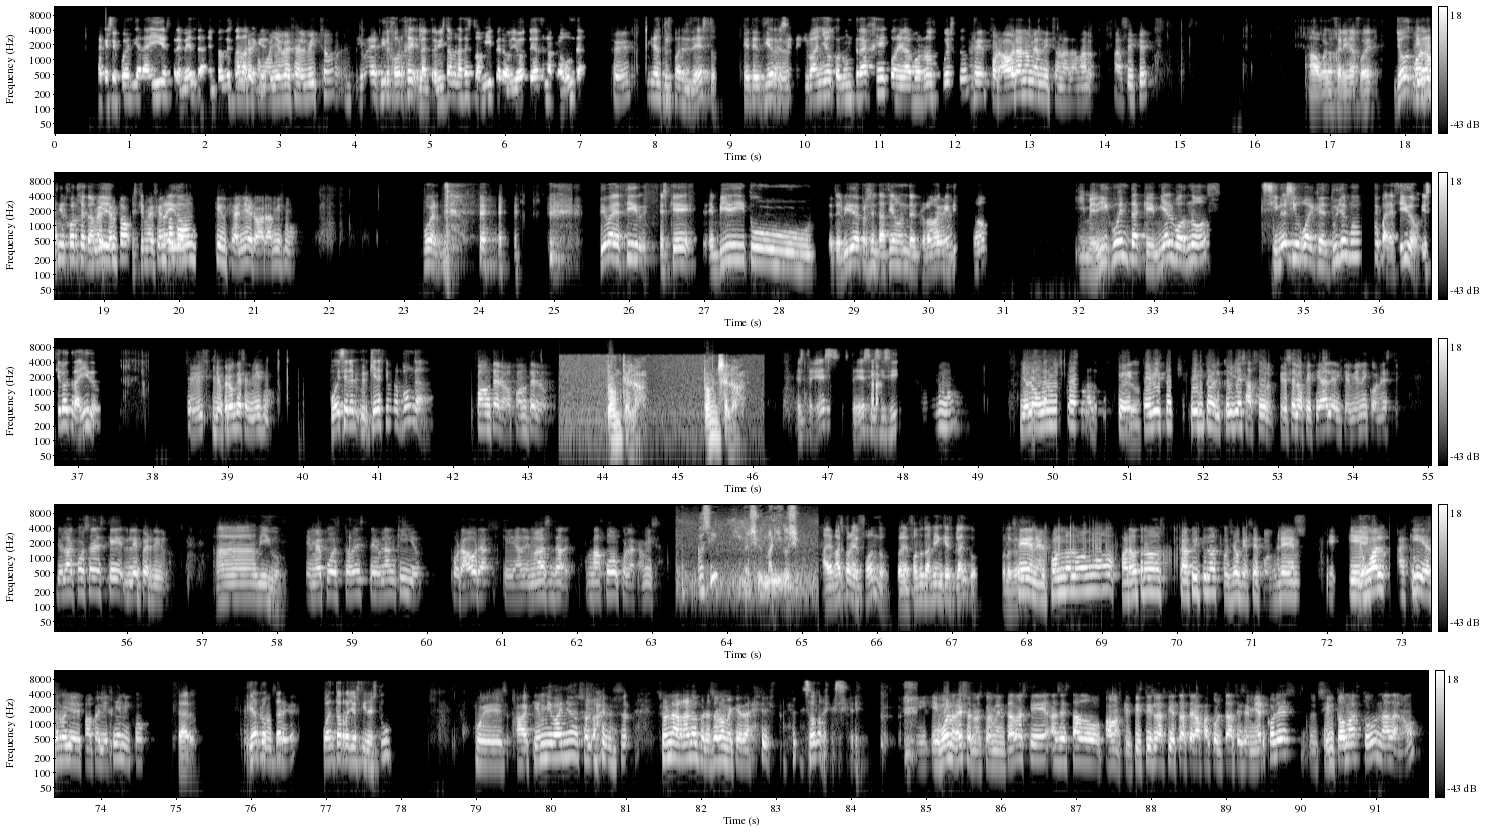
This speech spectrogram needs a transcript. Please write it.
la que se puede liar ahí es tremenda. Entonces, nada, Hombre, como lleves el bicho, te iba a decir, Jorge, la entrevista me la haces tú a mí, pero yo te voy a hacer una pregunta. sí. ¿Qué opinan tus padres de esto? Que te encierres en el baño con un traje, con el albornoz puesto. Sí, Por ahora no me han dicho nada malo. Así que Ah, bueno, genial, joder. Yo te iba a decir, Jorge, también. me siento, es que me siento traído- como un quinceañero ahora mismo. Bueno, te iba a decir, es que vi tu el vídeo de presentación del programa Sí. que hiciste, ¿no? Y me di cuenta que mi albornoz, si no es igual que el tuyo, es muy, muy parecido. Y es que lo he traído. Sí, yo creo que es el mismo. ¿Puede ser, ¿Quieres que me lo ponga? Póntelo, póntelo. Póntelo. Pónselo. Este es, este es, sí, sí, sí. Yo lo único que he visto distinto, el tuyo es azul, que es el oficial, el que viene con este. Yo la cosa es que le he perdido. Ah, amigo. Y me he puesto este blanquillo por ahora, que además da más juego con la camisa. ¿Ah, sí? Es un manidoso. Además con el fondo, con el fondo también que es blanco. Por lo que Sí, veo. en el fondo luego, para otros capítulos, pues yo qué sé, pondré... Igual aquí el rollo de papel higiénico. Claro. Te iba a no preguntar, sé, ¿eh? ¿cuántos rollos tienes tú? Pues aquí en mi baño solo, suena raro, pero solo me queda este. Solo. Y, y bueno, eso, nos comentabas que has estado, vamos, que hicisteis las fiestas de la facultad ese miércoles, síntomas tú, nada, ¿no?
